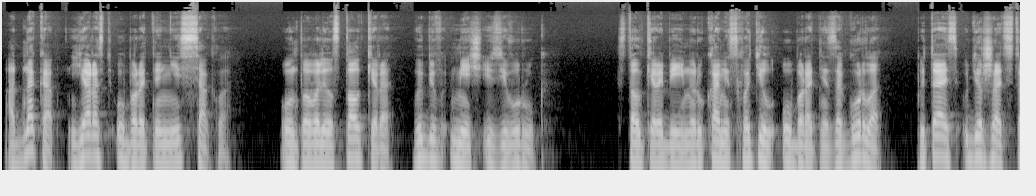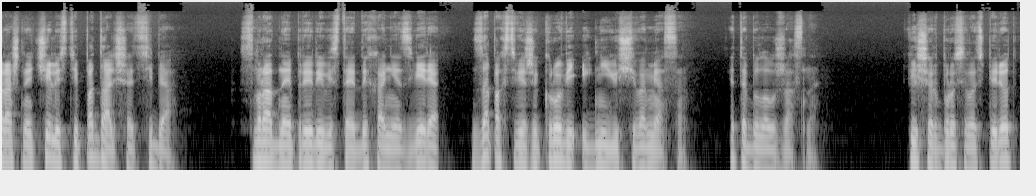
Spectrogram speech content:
однако ярость оборотня не иссякла. Он повалил сталкера, выбив меч из его рук. Сталкер обеими руками схватил оборотня за горло, пытаясь удержать страшные челюсти подальше от себя. Смрадное прерывистое дыхание зверя, запах свежей крови и гниющего мяса. Это было ужасно. Фишер бросилась вперед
